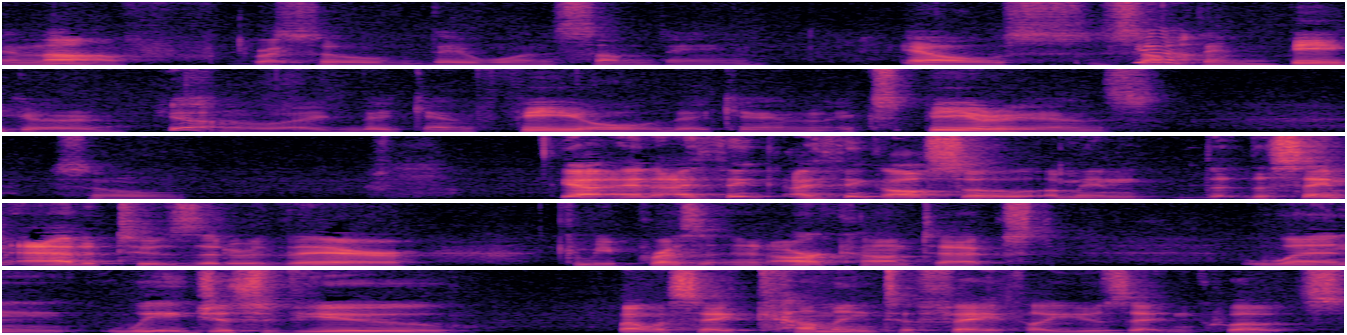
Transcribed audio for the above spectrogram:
enough, right? So they want something else, something yeah. bigger, yeah. So like they can feel, they can experience, so. Yeah, and I think I think also, I mean, the, the same attitudes that are there can be present in our context when we just view I would say coming to faith, I'll use that in quotes,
